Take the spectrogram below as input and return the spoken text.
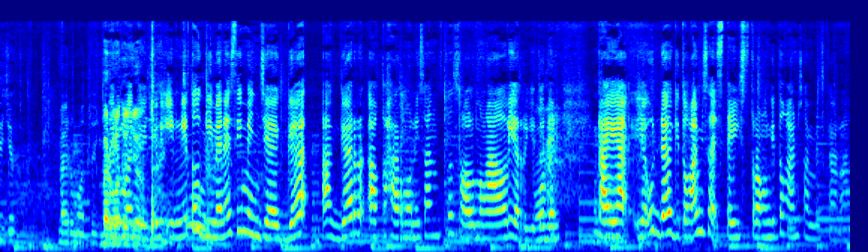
tujuh baru mau tujuh Baru mau tujuh. tujuh ini tuh gimana sih menjaga agar uh, keharmonisan tuh selalu mengalir gitu dan kayak ya udah gitu kan bisa stay strong gitu kan sampai sekarang.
